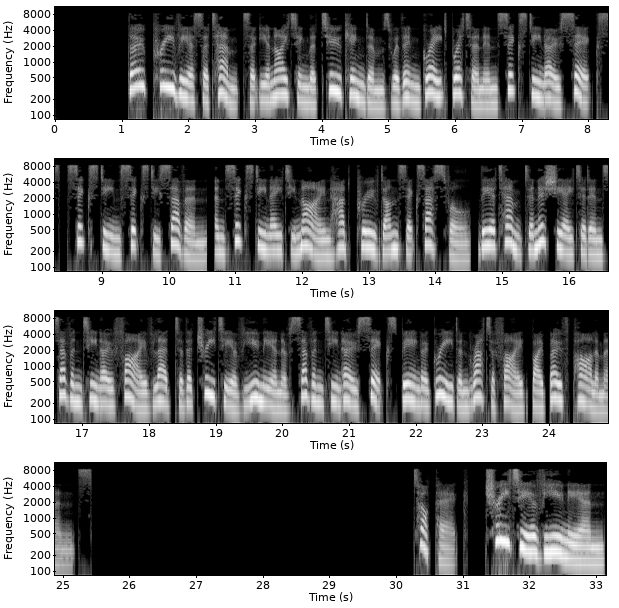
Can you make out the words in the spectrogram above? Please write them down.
Though previous attempts at uniting the two kingdoms within Great Britain in 1606, 1667, and 1689 had proved unsuccessful, the attempt initiated in 1705 led to the Treaty of Union of 1706 being agreed and ratified by both parliaments. Topic: Treaty of Union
